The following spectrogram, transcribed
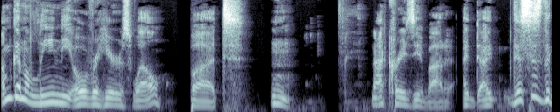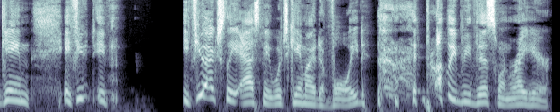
I'm going to lean the over here as well, but mm, not crazy about it. I, I, this is the game. If you if if you actually ask me which game I'd avoid, it'd probably be this one right here.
